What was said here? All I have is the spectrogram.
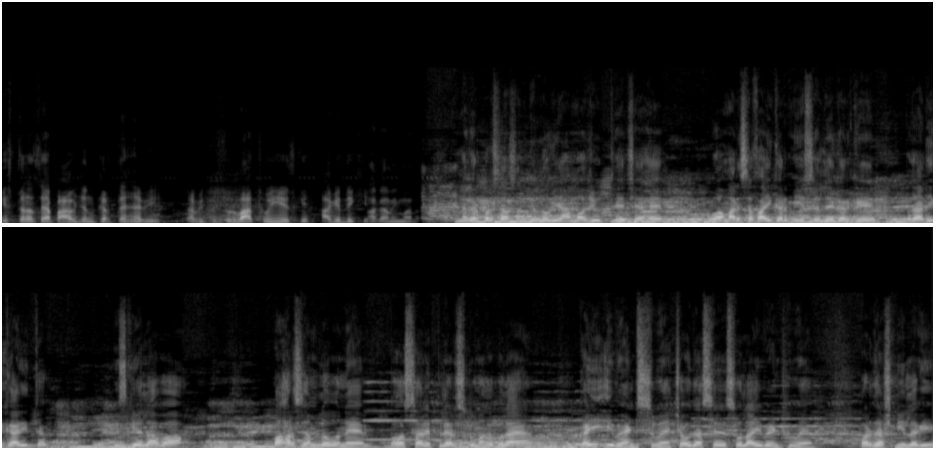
किस तरह से आप आयोजन करते हैं अभी? अभी तो शुरुआत हुई है इसकी आगे देखिए। आगामी माना नगर प्रशासन के लोग यहाँ मौजूद थे चाहे वो हमारे सफ़ाई कर्मी से लेकर के पदाधिकारी तक। इसके अलावा बाहर से हम लोगों ने बहुत सारे प्लेयर्स को मगर बुलाया। कई इवेंट्स हुए चौदह से सोलह इवेंट हुए प्रदर्शनी लगी।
